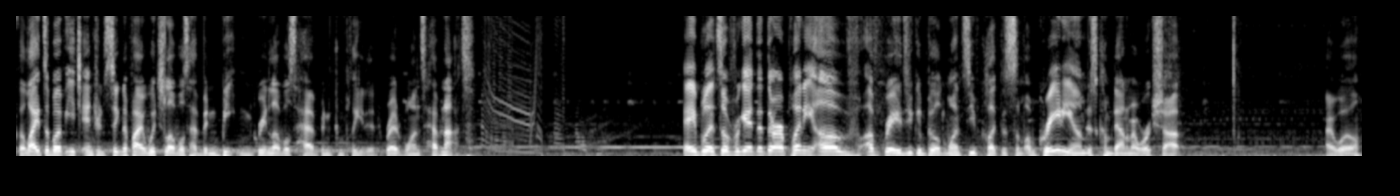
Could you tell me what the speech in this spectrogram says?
The lights above each entrance signify which levels have been beaten. Green levels have been completed. Red ones have not. Hey Blitz, don't forget that there are plenty of upgrades you can build once you've collected some upgradium. Just come down to my workshop. I will.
